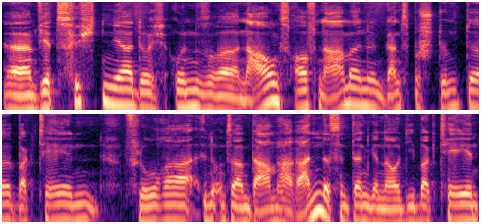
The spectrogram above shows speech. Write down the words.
Äh, wir züchten ja durch unsere Nahrungsaufnahme eine ganz bestimmte Bakterienflora in unserem Darm heran. Das sind dann genau die Bakterien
